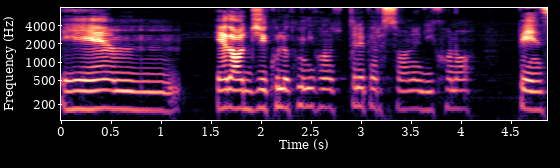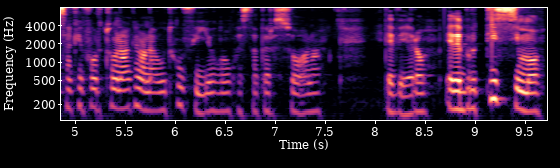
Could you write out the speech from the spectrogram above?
E, um, e ad oggi quello che mi dicono tutte le persone dicono pensa che fortuna che non hai avuto un figlio con questa persona. Ed è vero. Ed è bruttissimo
